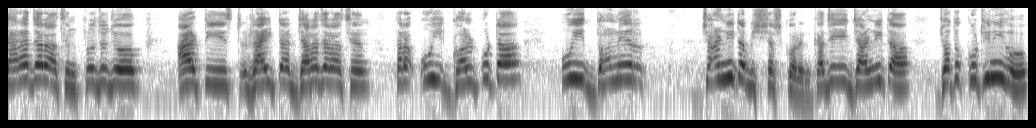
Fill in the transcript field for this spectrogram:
যারা যারা আছেন, প্রযোজক, আর্টিস্ট, রাইটার যারা যারা আছেন, তারা ওই গল্পটা, ওই দমের জার্নিটা বিশ্বাস করেন। কাজে এই জার্নিটা যত কঠিনই হোক,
